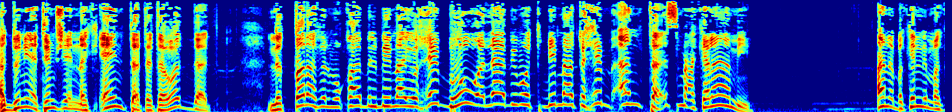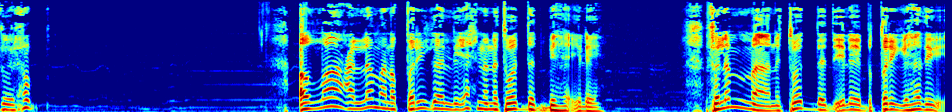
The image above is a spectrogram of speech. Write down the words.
الدنيا تمشي إنك أنت تتودد للطرف المقابل بما يحب هو لا بما تحب أنت. اسمع كلامي. أنا بكلمك بحب. الله علمنا الطريقة اللي إحنا نتودد بها إليه. فلما نتودد إليه بالطريقة هذه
